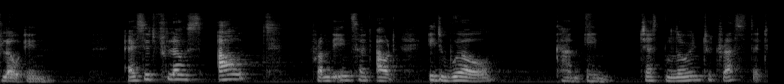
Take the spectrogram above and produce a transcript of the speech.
flow in. As it flows out from the inside out, it will come in. Just learn to trust it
